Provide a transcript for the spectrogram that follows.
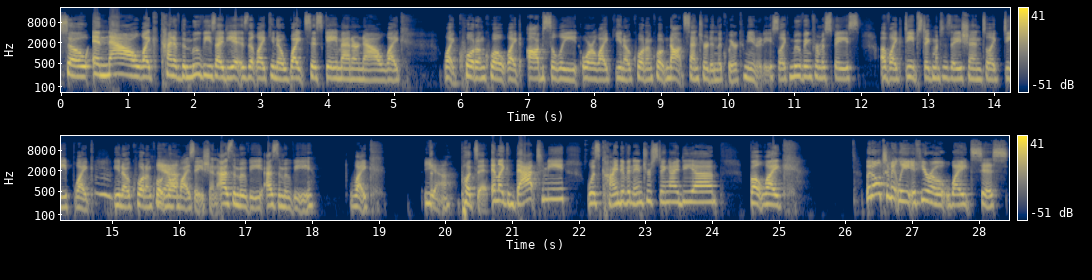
so and now like kind of the movie's idea is that like you know white cis gay men are now like like quote unquote like obsolete or like you know quote unquote not centered in the queer community so like moving from a space of like deep stigmatization to like deep like hmm. you know quote unquote Yeah. normalization as the movie as the movie like Yeah. puts it. And like that to me was kind of an interesting idea, but like But ultimately, if you're a white cis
